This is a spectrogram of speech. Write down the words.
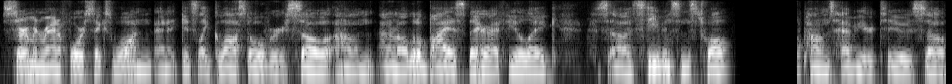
Sermon ran a 4.61 and it gets like glossed over. So um, I don't know, a little bias there. I feel like uh, Stevenson's 12 pounds heavier too. So uh,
